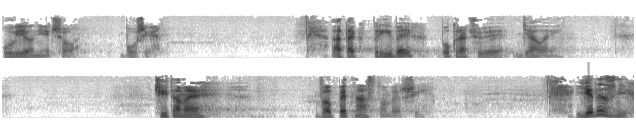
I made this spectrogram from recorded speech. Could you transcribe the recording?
Uvidel niečo Božie. A tak príbeh pokračuje ďalej. Čítame v 15. verši. Jeden z nich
